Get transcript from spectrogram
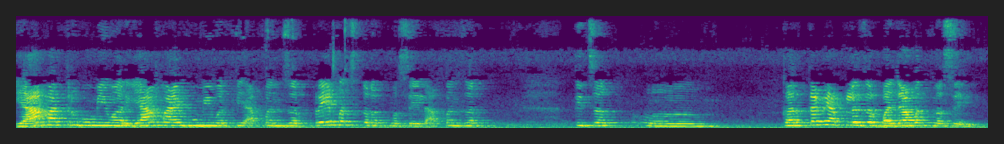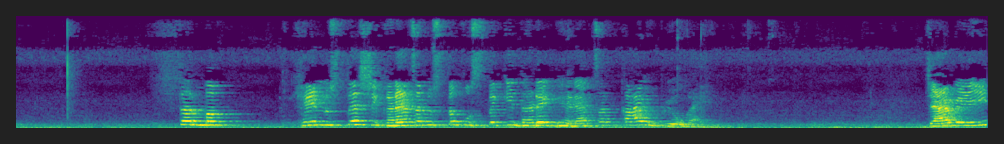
या मातृभूमीवर या मायभूमीवरती आपण जर प्रेमच करत नसेल आपण जर तिचं अं, कर्तव्य आपलं जर बजावत नसेल तर मग हे नुसतं शिकण्याचा नुसतं पुस्तकी धडे घेण्याचा काय उपयोग आहे? ज्यावेळी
